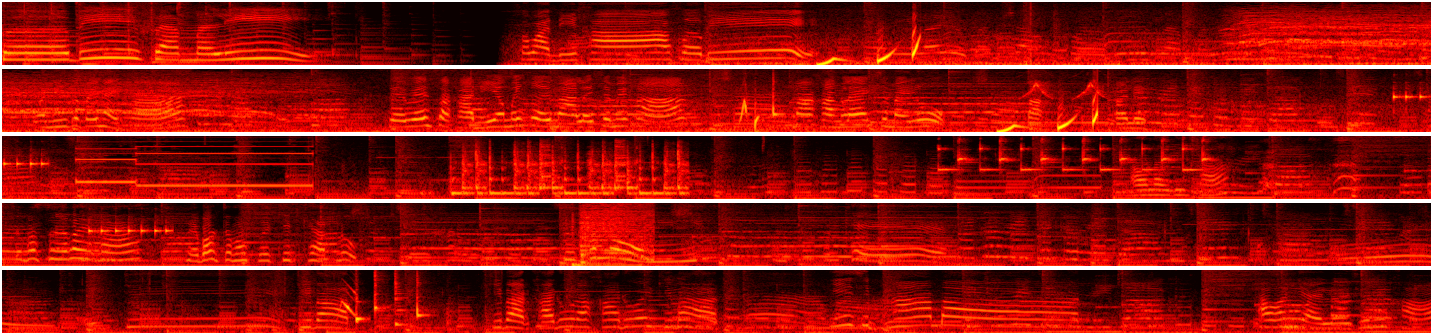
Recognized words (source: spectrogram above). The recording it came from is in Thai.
Furby Family สวัสดีค่ะเฟอร์บี้วันนี้เราอยู่กับช่อง Furby Family วันนี้จะไปไหนคะเซเว่นสาขานี้ยังไม่เคยมาเลยใช่ไหมคะ มาครั้งแรกใช่ไหมลูกมาไปเลย เอาอะไรดีคะ จะมาซื้ออะไรคะไหน บอกจะมาซื้อคิดแคทลูก ซื้อขนม โอเคโอ้โอเคกี่บาท กี่บาทคะดูราคาด้วยกี่บาท 25 บาท เอาอันใหญ่เลยใช่ไหมคะ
